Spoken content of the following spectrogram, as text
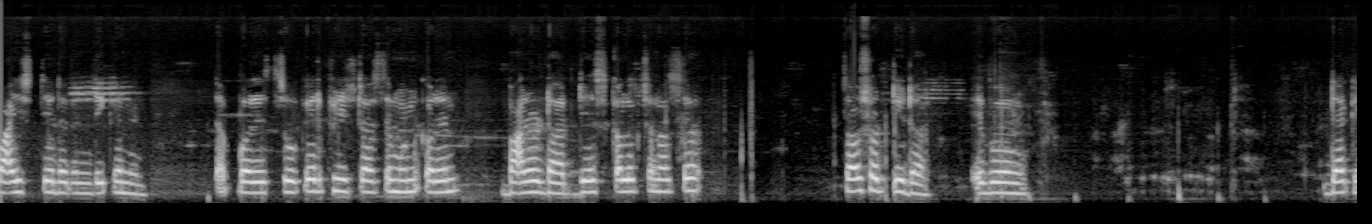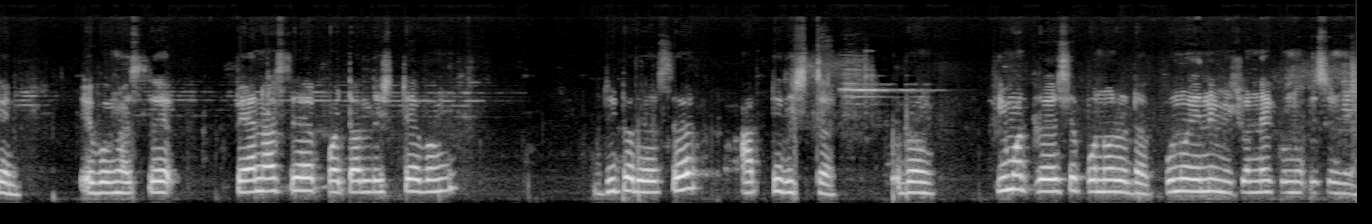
বাইশটা, দেখেন, দেখে নেন। তারপরে চোখের ফিস্ট আছে, মনে করেন, বারোটা। ড্রেস কালেকশন আছে চৌষট্টিটা এবং দেখেন, এবং হচ্ছে প্যান আছে পঁয়তাল্লিশটা এবং জুতো রয়েছে আটত্রিশটা এবং ইমোট রয়েছে পনেরোটা কোনো এনিমেশন নেই, কোনো কিছু নেই।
